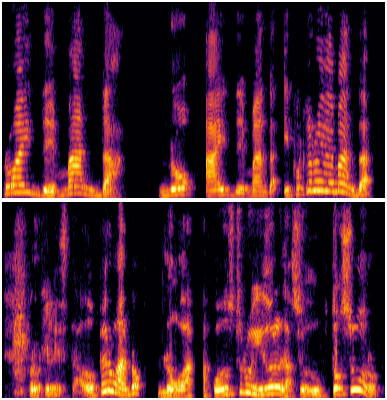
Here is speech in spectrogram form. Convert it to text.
no hay demanda, no hay demanda. ¿Y por qué no hay demanda? Porque el Estado peruano no ha construido el gasoducto sur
